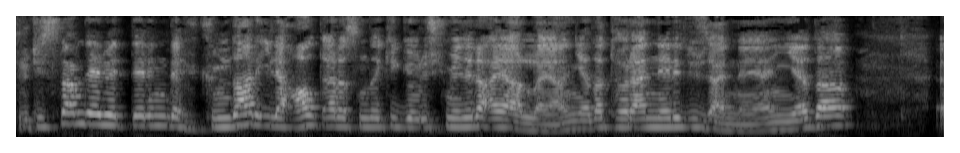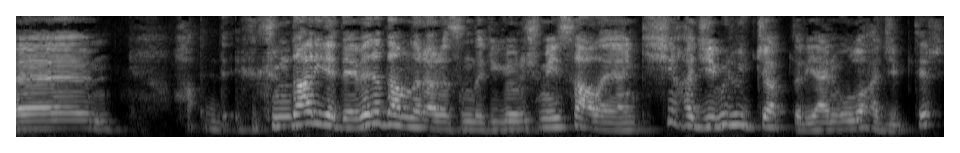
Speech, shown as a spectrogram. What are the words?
Türk İslam devletlerinde hükümdar ile halk arasındaki görüşmeleri ayarlayan ya da törenleri düzenleyen ya da e, hükümdar ile devlet adamları arasındaki görüşmeyi sağlayan kişi Hacibül Hüccap'tır. Yani Ulu Hacip'tir.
